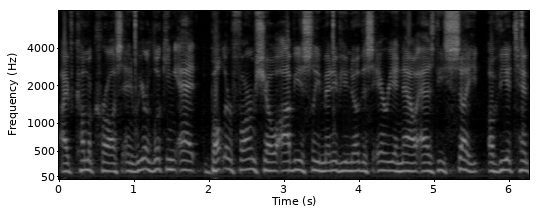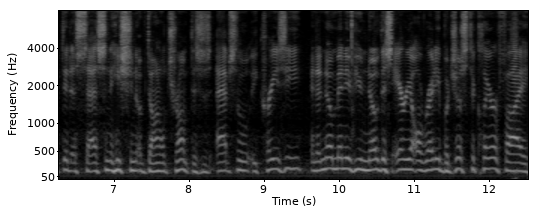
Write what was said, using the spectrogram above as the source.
I've come across. And we are looking at Butler Farm Show. Obviously, many of you know this area now as the site of the attempted assassination of Donald Trump. This is absolutely crazy. And I know many of you know this area already, but just to clarify,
